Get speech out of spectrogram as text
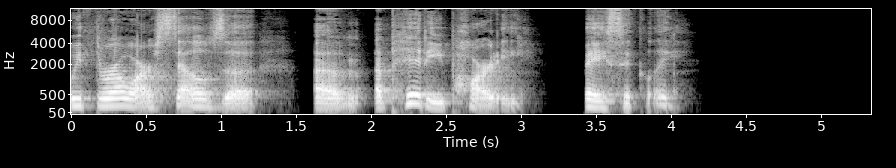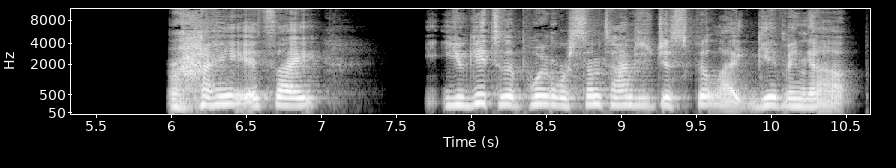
we throw ourselves a um, a pity party, basically. Right? It's like you get to the point where sometimes you just feel like giving up.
